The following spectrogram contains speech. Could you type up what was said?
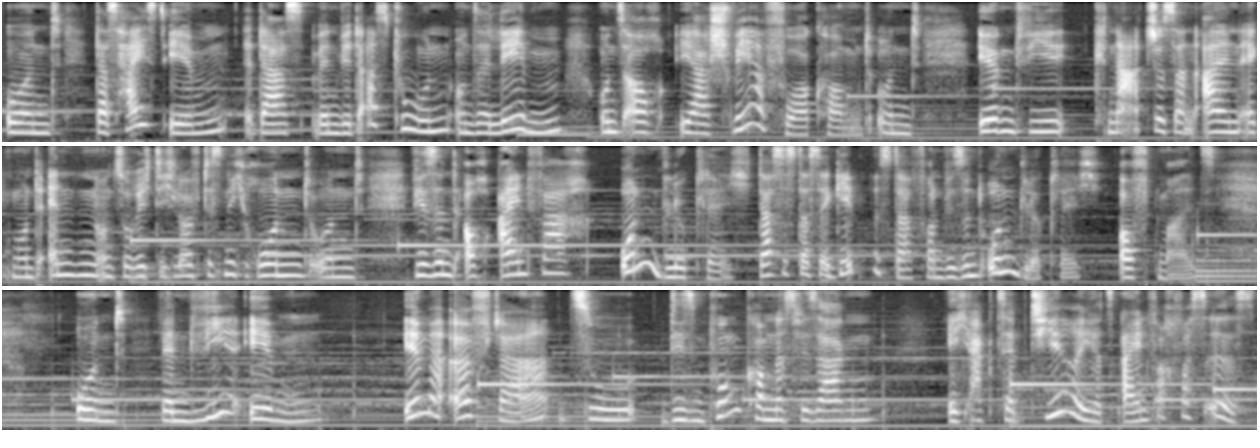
Und das heißt eben, dass wenn wir das tun, unser Leben uns auch ja schwer vorkommt und irgendwie knatscht es an allen Ecken und Enden und so richtig läuft es nicht rund und wir sind auch einfach unglücklich. Das ist das Ergebnis davon. Wir sind unglücklich, oftmals. Und wenn wir eben immer öfter zu diesem Punkt kommen, dass wir sagen, ich akzeptiere jetzt einfach, was ist.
